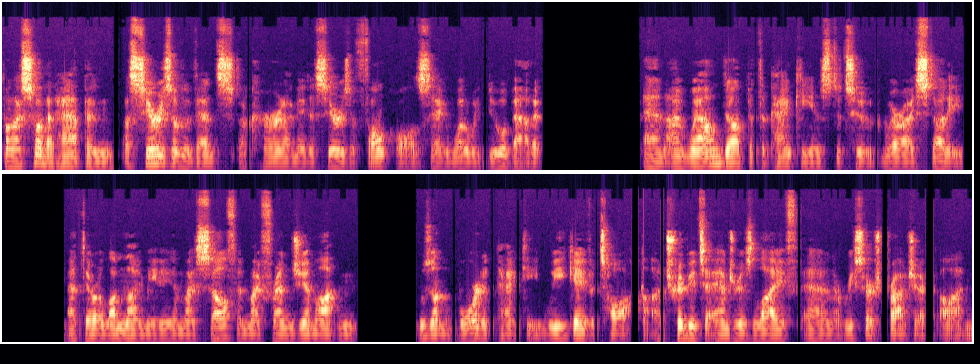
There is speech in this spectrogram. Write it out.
when I saw that happen, a series of events occurred. I made a series of phone calls saying, What do we do about it? And I wound up at the Pankey Institute, where I studied, at their alumni meeting, and myself and my friend Jim Otten who's on the board at Pankey, we gave a talk, a tribute to Andrea's life and a research project on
